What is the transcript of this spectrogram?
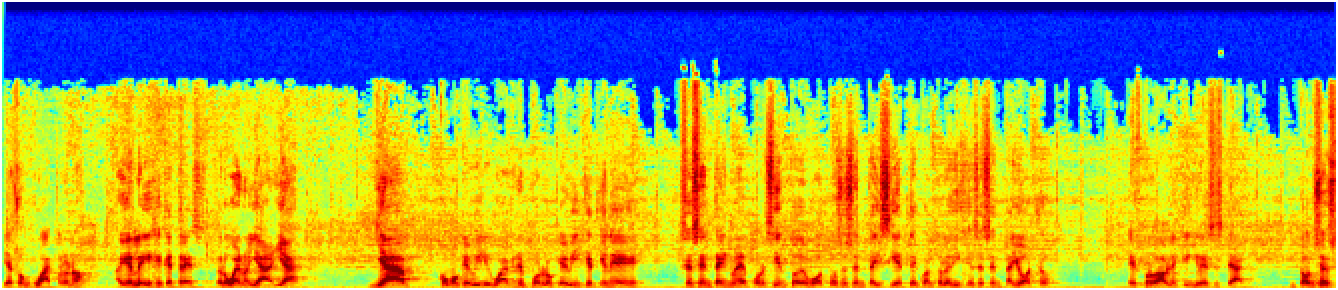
Ya son cuatro, ¿no? Ayer le dije que tres, pero bueno, ya, ya, ya como que Billy Wagner, por lo que vi, que tiene 69% de votos, 67, ¿cuánto le dije? 68. Es probable que ingrese este año. Entonces,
